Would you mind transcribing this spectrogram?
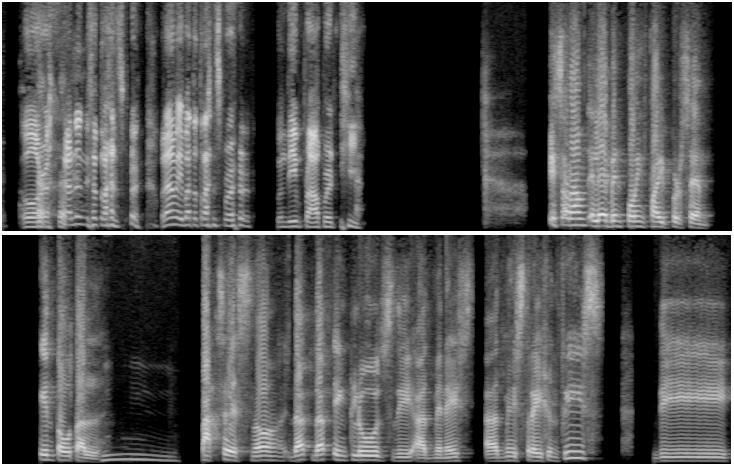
or ano sa transfer? Wala naman iba to transfer, kundi yung property. It's around 11.5% in total. Ooh. taxes, no? That that includes the administ- administration fees, the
